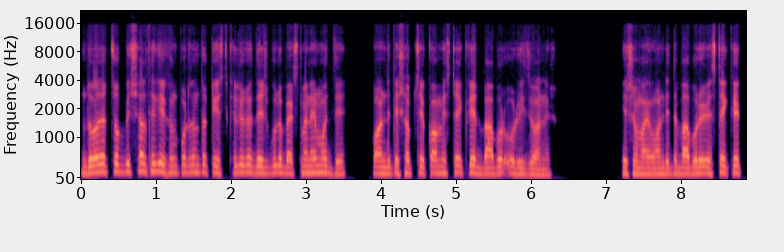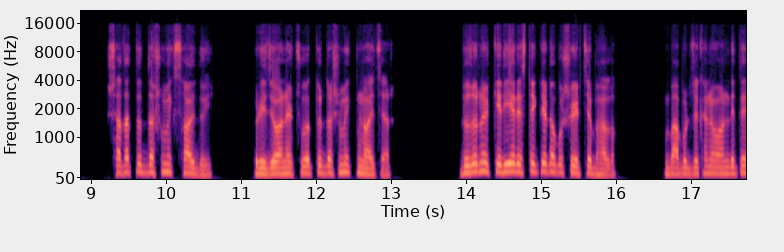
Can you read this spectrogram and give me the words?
দু হাজার চব্বিশ সাল থেকে এখন পর্যন্ত টেস্ট খেলুড়ে দেশগুলো ব্যাটসম্যানের মধ্যে ওয়ানডেতে সবচেয়ে কম স্ট্রাইক রেট বাবর ও রিজওয়ানের। এ সময় ওয়ানডেতে বাবরের স্ট্রাইক রেট সাতাত্তর দশমিক ছয় দুই। রিজওয়ানের চুয়াত্তর দশমিক নয় চার। দুজনের কেরিয়ার স্ট্রাইক রেট অবশ্য এর চেয়ে ভালো। বাবর যেখানে ওয়ানডেতে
